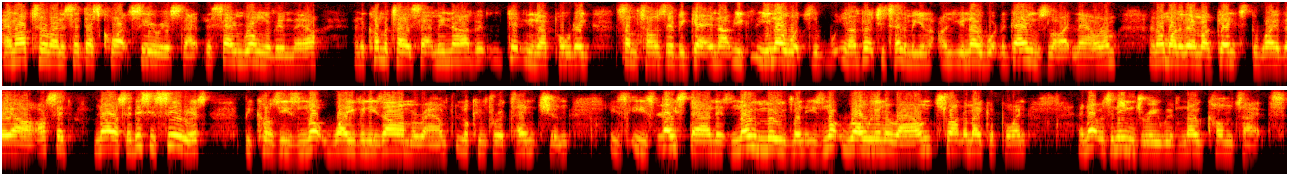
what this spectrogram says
and I turned around and said, that's quite serious, that. There's something wrong with him there. And the commentator said to me, "No, but getting you know, Paul, they sometimes they'll be getting up. You, you know what? the, you know, virtually telling me, you know, you know what the game's like now, and I'm and I'm one of them against the way they are." I said, "No, I said this is serious because he's not waving his arm around looking for attention. He's he's yeah. face down. There's no movement. He's not rolling around trying to make a point, and that was an injury with no contact,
